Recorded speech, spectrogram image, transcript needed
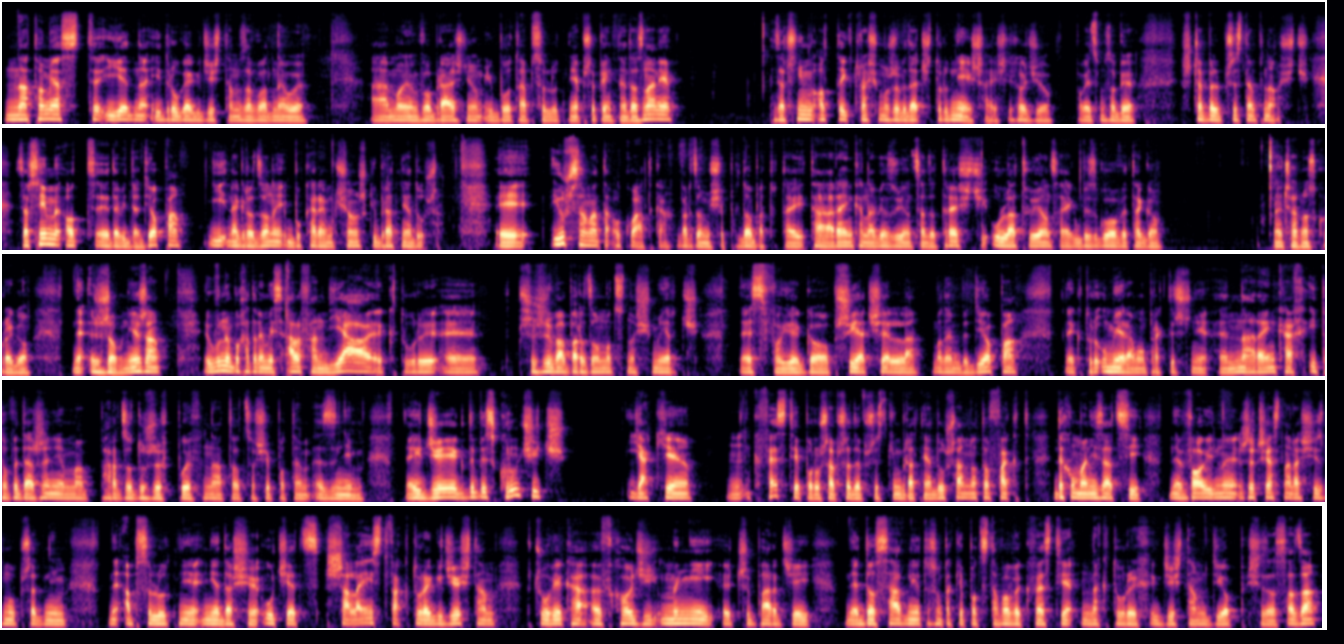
Natomiast jedna i druga gdzieś tam zawładnęły e, moją wyobraźnią i było to absolutnie przepiękne doznanie. Zacznijmy od tej, która się może wydać trudniejsza, jeśli chodzi o, powiedzmy sobie, szczebel przystępności. Zacznijmy od e, Dawida Diopa i nagrodzonej Bukarem książki Bratnia Dusza. E, już sama ta okładka bardzo mi się podoba. Tutaj ta ręka nawiązująca do treści, ulatująca jakby z głowy tego czarnoskórego żołnierza. Głównym bohaterem jest Alfandia, który e, przeżywa bardzo mocno śmierć e, swojego przyjaciela Mademby Diopa, e, który umiera mu praktycznie na rękach i to wydarzenie ma bardzo duży wpływ na to, co się potem z nim dzieje. Gdyby skrócić, jakie kwestie porusza przede wszystkim bratnia dusza, no to fakt dehumanizacji wojny, rzecz jasna rasizmu przed nim absolutnie nie da się uciec, szaleństwa, które gdzieś tam w człowieka wchodzi mniej czy bardziej dosadnie, to są takie podstawowe kwestie, na których gdzieś tam Diop się zasadza.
